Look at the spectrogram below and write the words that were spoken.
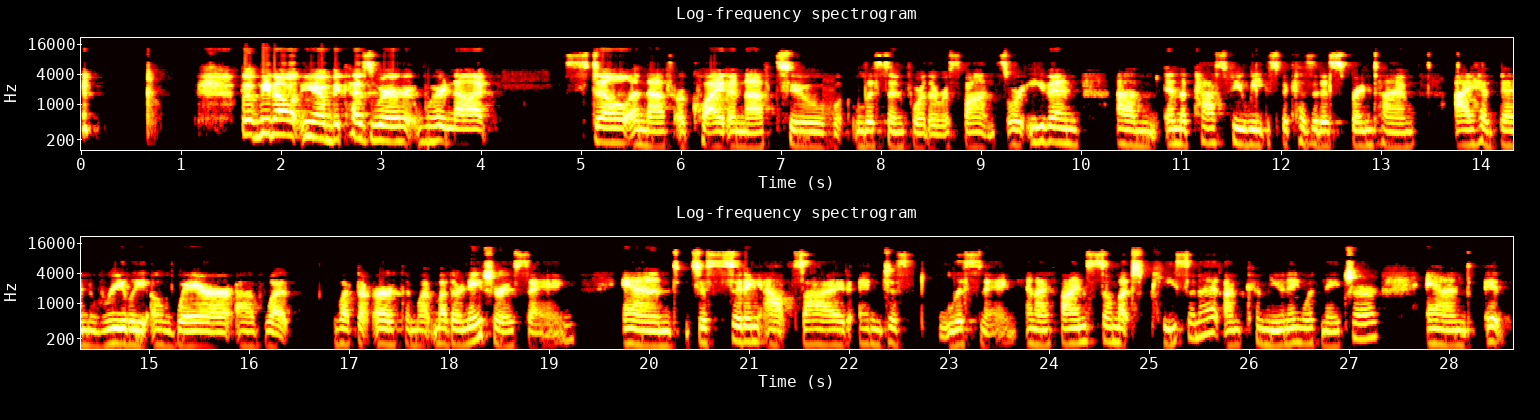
but we don't, you know, because we're we're not still enough or quiet enough to listen for the response or even um, in the past few weeks because it is springtime i have been really aware of what what the earth and what Mother Nature is saying and just sitting outside and just listening. And I find so much peace in it. I'm communing with nature and it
